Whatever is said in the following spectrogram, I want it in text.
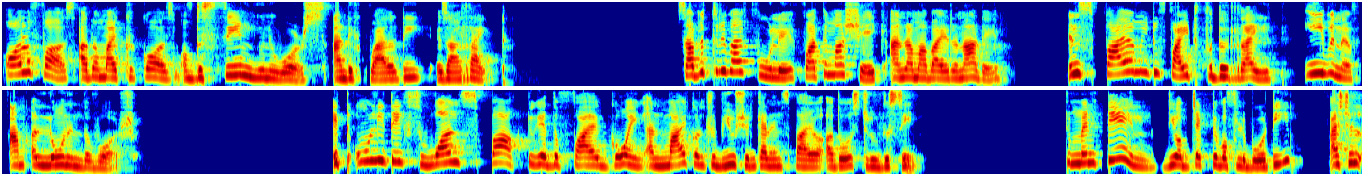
All of us are the microcosm of the same universe, and equality is our right. Savitribai Phule, Fatima Sheikh, and Ramabai Ranade inspire me to fight for the right even if I'm alone in the war. It only takes one spark to get the fire going, and my contribution can inspire others to do the same. To maintain the objective of liberty, I shall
